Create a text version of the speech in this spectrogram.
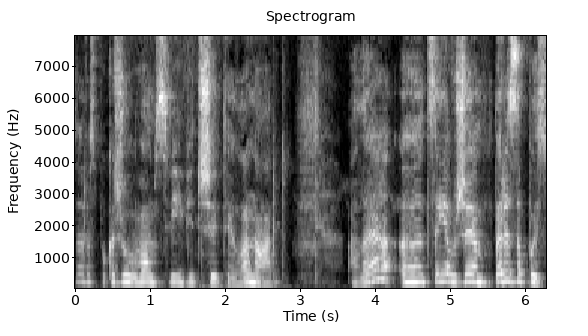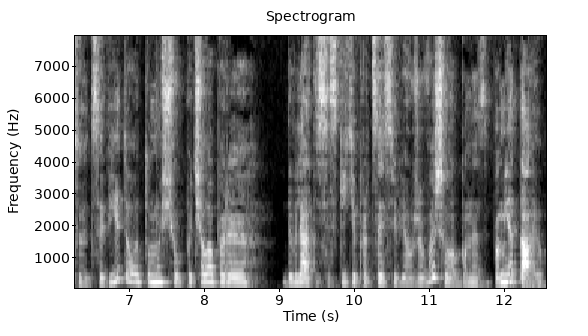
Зараз покажу вам свій відшитий ланард. Але е, це я вже перезаписую це відео, тому що почала передивлятися, скільки процесів я вже вишила, бо не пам'ятаю.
